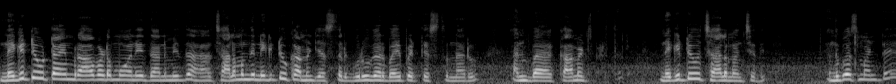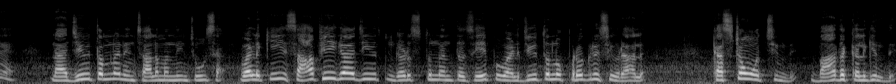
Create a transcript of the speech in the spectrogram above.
నెగిటివ్ టైం రావడము అనే దాని మీద చాలామంది నెగిటివ్ కామెంట్ చేస్తారు. గురువుగారు భయపెట్టేస్తున్నారు అని బా కామెంట్స్ పెడతారు. నెగిటివ్ చాలా మంచిది. ఎందుకోసం అంటే నా జీవితంలో నేను చాలామందిని చూసా. వాళ్ళకి సాఫీగా జీవితం గడుస్తున్నంతసేపు వాళ్ళ జీవితంలో ప్రోగ్రెసివ్ రాలే. కష్టం వచ్చింది బాధ కలిగింది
